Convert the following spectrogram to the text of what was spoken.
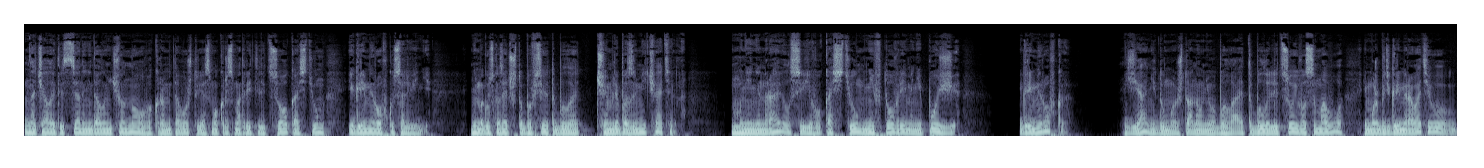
Начало этой сцены не дало ничего нового, кроме того, что я смог рассмотреть лицо, костюм и гримировку Сальвини. Не могу сказать, чтобы все это было чем-либо замечательно. Мне не нравился его костюм ни в то время, ни позже. Гримировка я не думаю, что она у него была. Это было лицо его самого, и, может быть, гримировать его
